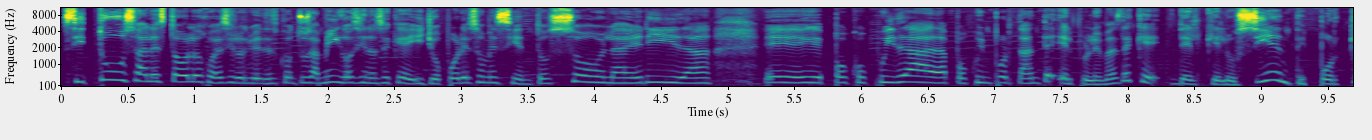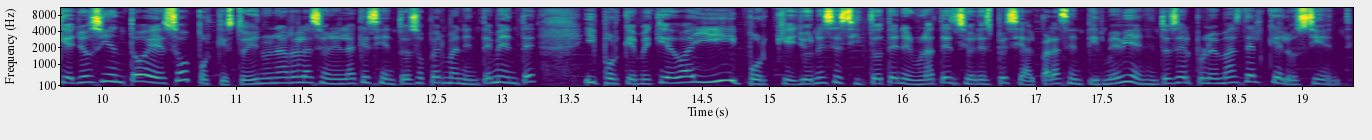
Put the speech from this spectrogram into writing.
Si tú sales todos los jueves y los viernes con tus amigos y no sé qué, y yo por eso me siento sola, herida, eh, poco cuidada, poco importante, el problema es de que, del que lo siente. ¿Por qué yo siento eso? Porque estoy en una relación en la que siento eso permanentemente y por qué me quedo ahí y por qué yo necesito tener una atención especial para sentirme bien. Entonces el problema es del que lo siente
